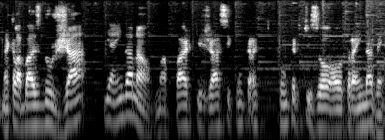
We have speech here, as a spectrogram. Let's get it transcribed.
naquela base do já e ainda não. Uma parte já se concretizou, a outra ainda vem.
